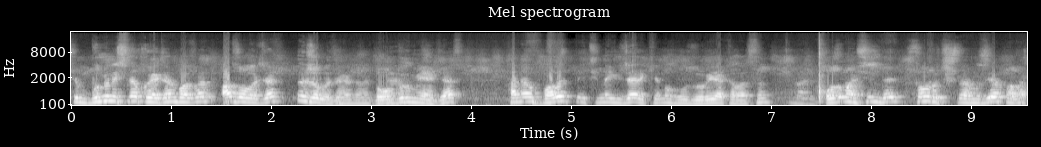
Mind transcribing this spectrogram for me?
Şimdi bunun içine koyacağım balıklar az olacak, öz olacak arkadaşlar. Doldurmayacağız. Hani o balık da içinde yüzerken o huzuru yakalasın. Aynen. O zaman şimdi son uçuşlarımızı yapalım.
